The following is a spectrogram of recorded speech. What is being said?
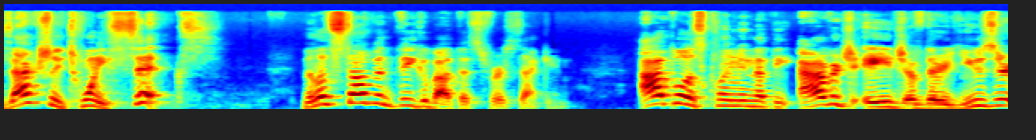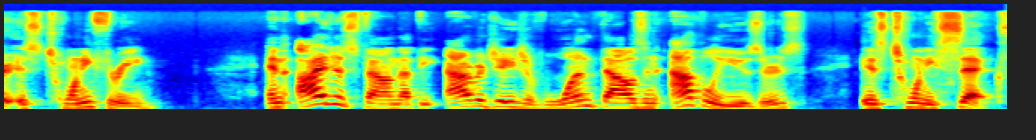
is actually 26. Now let's stop and think about this for a second. Apple is claiming that the average age of their user is 23, and I just found that the average age of 1,000 Apple users is 26.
